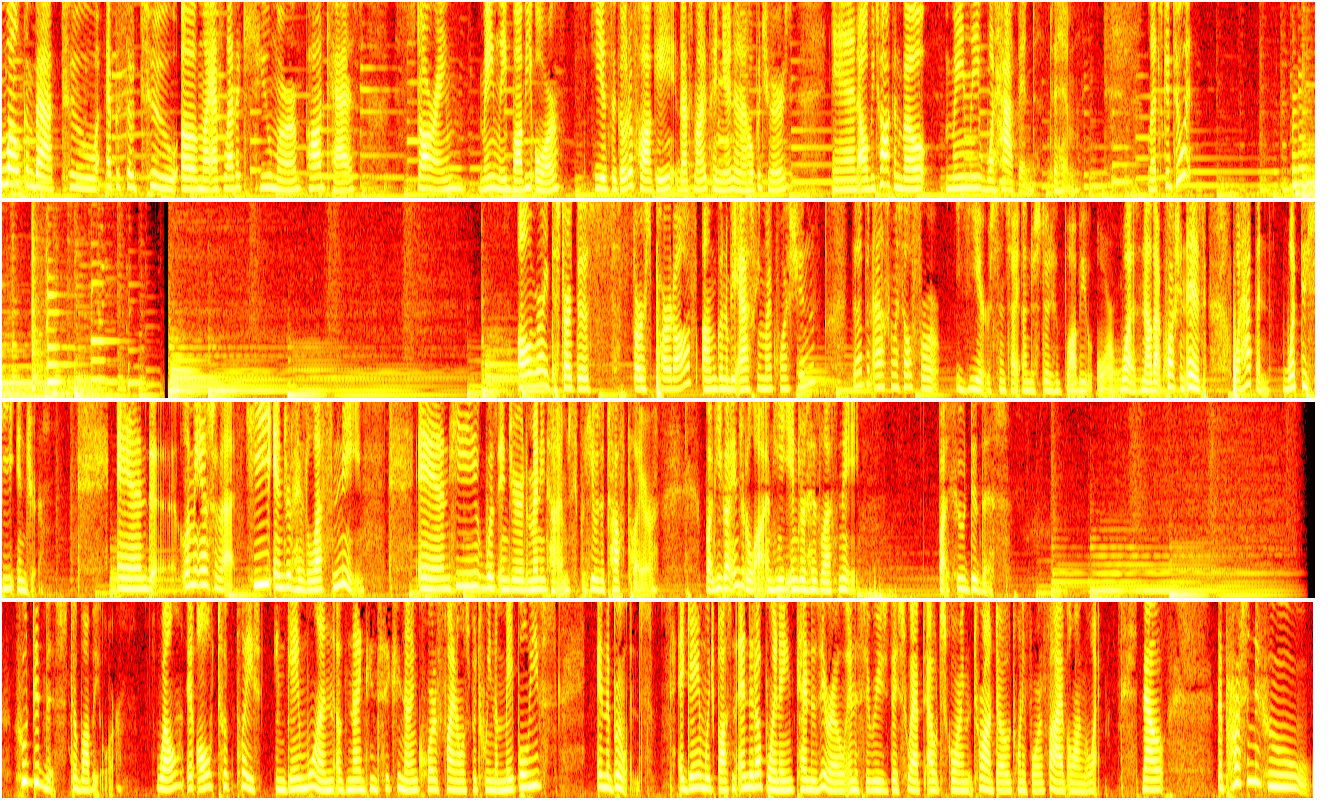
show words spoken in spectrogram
Welcome back to episode two of my athletic humor podcast, starring mainly Bobby Orr. He is the goat of hockey. That's my opinion, and I hope it's yours. And I'll be talking about mainly what happened to him. Let's get to it. All right, to start this first part off, I'm going to be asking my question that I've been asking myself for years since I understood who Bobby Orr was. Now, that question is what happened? What did he injure? And let me answer that. He injured his left knee, and he was injured many times. He was a tough player, but he got injured a lot, and he injured his left knee. But who did this? Who did this to Bobby Orr? Well, it all took place in Game 1 of the 1969 quarterfinals between the Maple Leafs and the Bruins, a game which Boston ended up winning 10 0 in a series they swept, outscoring Toronto 24 5 along the way. Now, the person who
